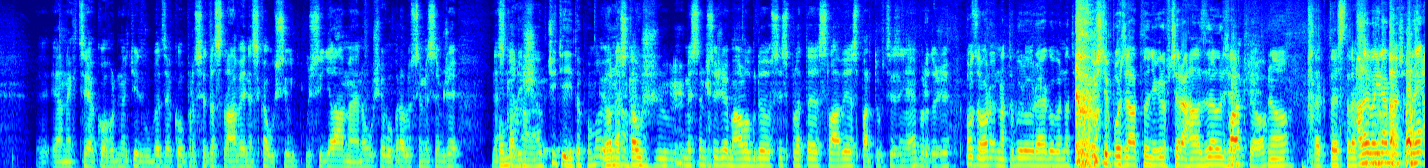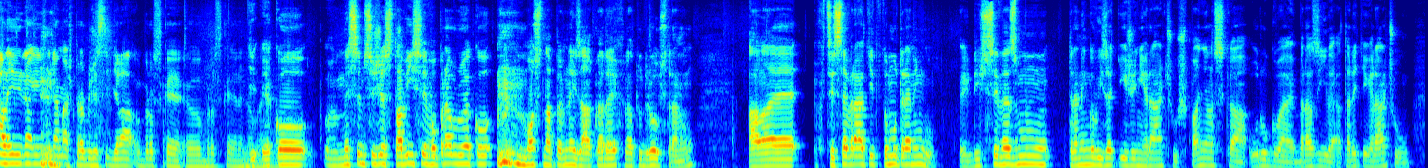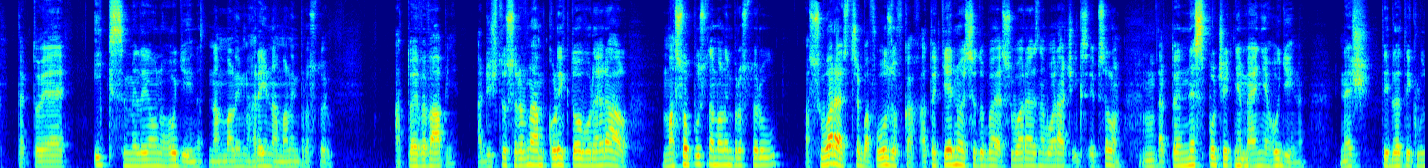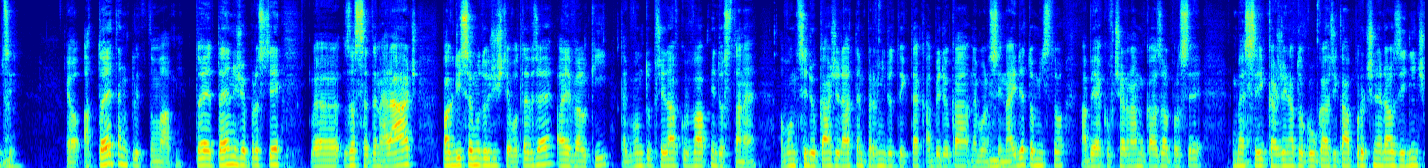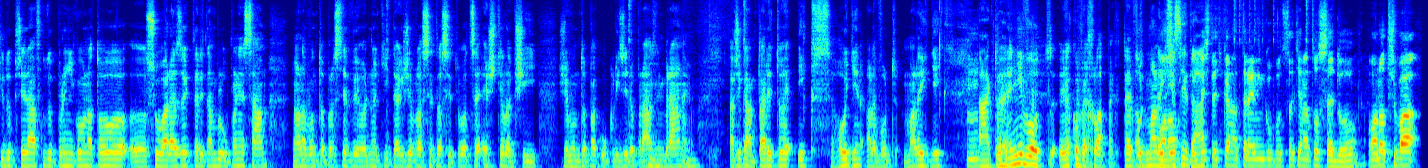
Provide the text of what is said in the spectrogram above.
já nechci jako hodnotit vůbec, jako prostě ta Slávě dneska už si, už si dělá jméno, už je opravdu si myslím, že Dneska, pomáhá, když, určitě jí to pomáhá. Jo, dneska už myslím si, že málo kdo si splete Slavy a Spartu v cizině, protože... Pozor, na to budou reagovat, na to ještě pořád to někdo včera házel, že... Fakt, jo? No. Tak to je strašné. Ale jinak máš, ne, ale jinak, jinak máš pravdu, že si dělá obrovské, obrovské renové. Jako, myslím si, že staví si opravdu jako most na pevných základech na tu druhou stranu, ale chci se vrátit k tomu tréninku. Když si vezmu tréninkový zatížení hráčů Španělska, Uruguay, Brazílie a tady těch hráčů, tak to je x milion hodin na malým hry, na malém prostoru. A to je ve vápně. A když to srovnám, kolik toho odehrál Masopus na malém prostoru a Suarez třeba v úvozovkách, a teď jedno, jestli to bude Suarez nebo hráč XY, mm. tak to je nespočetně mm. méně hodin, než tyhle ty kluci. Mm. Jo, a to je ten klid v tom vápně. To je ten, že prostě e, zase ten hráč pak, když se mu to hřiště otevře a je velký, tak on tu přidávku v vápně dostane a on si dokáže dát ten první dotyk tak, aby doká, nebo si hmm. najde to místo, aby jako včera nám ukázal prostě Messi, každý na to kouká a říká, proč nedal z jedničky tu přidávku tu pronikou na toho uh, Suareze, který tam byl úplně sám, no ale on to prostě vyhodnotí tak, že vlastně ta situace je ještě lepší, že on to pak uklízí do prázdné hmm. brány. A říkám, tady to je x hodin, ale od malých dětí. Hmm. Tak, to, to je... není od, jako ve chlapech, to je od malých dětí. Když teďka na tréninku v podstatě na to sedl, ono třeba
